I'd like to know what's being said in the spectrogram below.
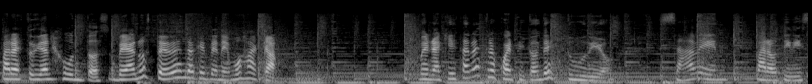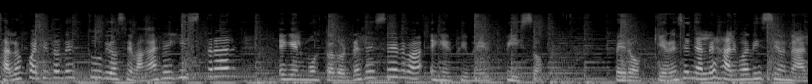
para estudiar juntos. Vean ustedes lo que tenemos acá. Bueno, aquí están nuestros cuartitos de estudio. Saben, para utilizar los cuartitos de estudio se van a registrar en el mostrador de reserva en el primer piso. Pero quiero enseñarles algo adicional.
